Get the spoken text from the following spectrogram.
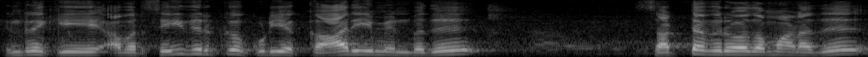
இன்றைக்கு அவர் செய்திருக்கக்கூடிய காரியம் என்பது சட்டவிரோதமானது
